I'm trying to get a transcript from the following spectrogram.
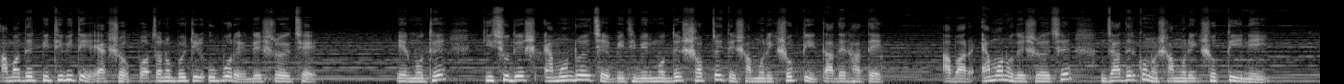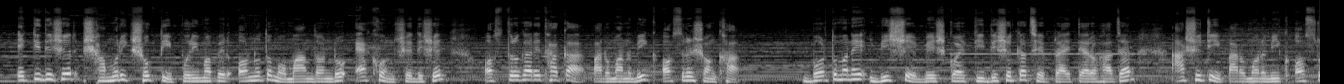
আমাদের পৃথিবীতে একশো পঁচানব্বইটির উপরে দেশ রয়েছে। এর মধ্যে কিছু দেশ এমন রয়েছে পৃথিবীর মধ্যে সবচাইতে সামরিক শক্তি তাদের হাতে। আবার এমনও দেশ রয়েছে যাদের কোনো সামরিক শক্তিই নেই। একটি দেশের সামরিক শক্তি পরিমাপের অন্যতম মানদণ্ড এখন সে দেশের অস্ত্রগারে থাকা পারমাণবিক অস্ত্রের সংখ্যা। বর্তমানে বিশ্বে বেশ কয়েকটি দেশের কাছে প্রায় তেরো হাজার আশিটি পারমাণবিক অস্ত্র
